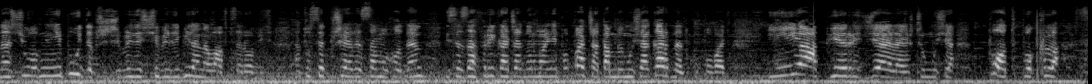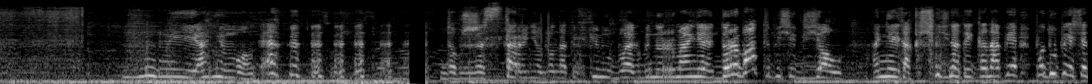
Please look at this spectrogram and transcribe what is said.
Na siłownię nie pójdę, przecież będę z siebie debila na ławce robić. A tu se przyjadę samochodem i se zafrykać, a normalnie popatrzę, tam bym musiała karnet kupować. Ja pierdzielę, jeszcze muszę pod pokla... Ja nie mogę. Dobrze, że stary nie ogląda tych filmów, bo jakby normalnie do roboty by się wziął, a nie tak siedzi na tej kanapie, po dupie się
